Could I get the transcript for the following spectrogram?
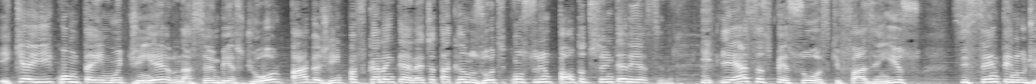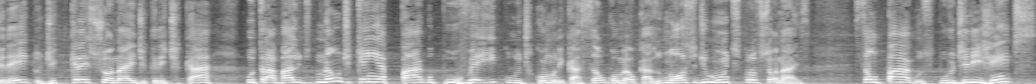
E que aí, como tem muito dinheiro, nasceu em berço de ouro, paga gente pra ficar na internet atacando os outros e construindo pauta do seu interesse, né? E, e essas pessoas que fazem isso se sentem no direito de questionar e de criticar o trabalho de- não de quem é pago por veículo de comunicação, como é o caso nosso e de muitos profissionais. São pagos por dirigentes,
